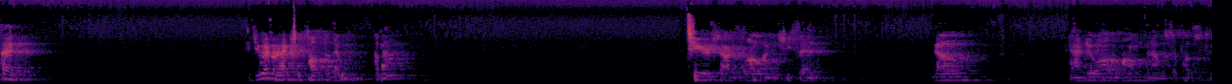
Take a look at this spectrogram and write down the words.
said, did you ever actually talk to them about it? The tears started flowing and she said, no, and I knew all along that I was supposed to.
